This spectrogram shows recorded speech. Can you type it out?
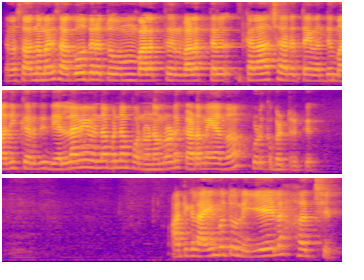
நம்ம ச- அந்த மாதிரி சகோதரத்துவம் வளர்த்தல் வளர்த்தல் கலாச்சாரத்தை வந்து மதிக்கிறது இது எல்லாமே வந்து அப்ப என்ன பண்ணணும் நம்மளோட கடமையாக தான் கொடுக்கப்பட்டிருக்கு. ஆர்டிகல் ஐம்பத்தொன்று ஏழு ஹச்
